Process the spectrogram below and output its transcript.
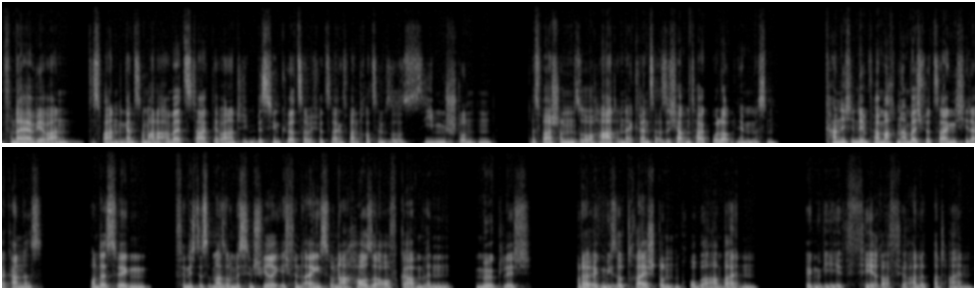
von daher, wir waren, das war ein ganz normaler Arbeitstag, der war natürlich ein bisschen kürzer, aber ich würde sagen, es waren trotzdem so sieben Stunden. Das war schon so hart an der Grenze. Also ich habe einen Tag Urlaub nehmen müssen. Kann ich in dem Fall machen, aber ich würde sagen, nicht jeder kann das. Und deswegen finde ich das immer so ein bisschen schwierig. Ich finde eigentlich so nach Hauseaufgaben, wenn möglich, oder irgendwie so drei Stunden Probearbeiten, irgendwie fairer für alle Parteien.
